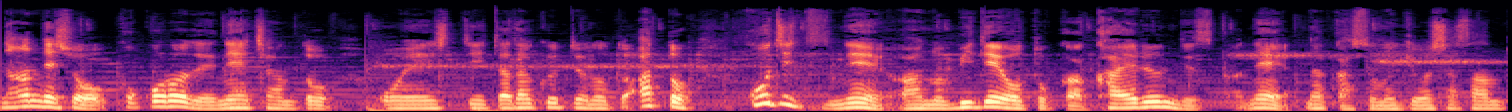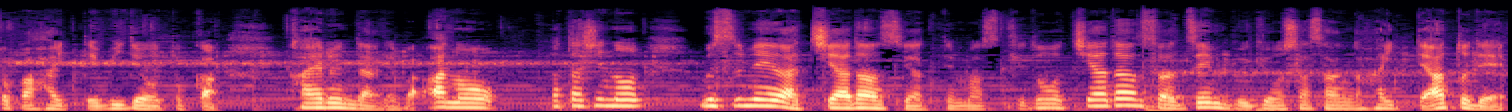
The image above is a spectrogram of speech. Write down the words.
なんでしょう、心でね、ちゃんと応援していただくっていうのと、あと、後日ね、あの、ビデオとか買えるんですかねなんかその業者さんとか入ってビデオとか買えるんであれば、あの、私の娘はチアダンスやってますけど、チアダンスは全部業者さんが入って、後で、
